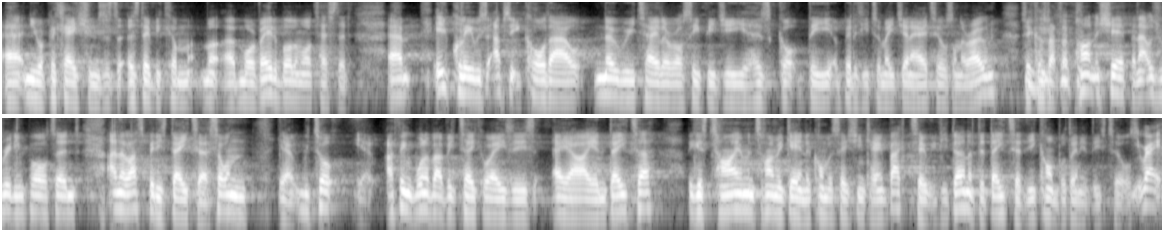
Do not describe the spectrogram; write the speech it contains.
uh, new applications as, as, they become m- uh, more available and more tested. Um, equally, it was absolutely called out no retailer or CPG has got the ability to make Gen AI tools on their own. So it comes back to a mm-hmm. partnership, and that was really important. And the last bit is data. So on, yeah, we talk. Yeah, I think one of our big takeaways is AI and data. Because time and time again, the conversation came back to if you don't have the data, you can't build any of these tools. Right.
